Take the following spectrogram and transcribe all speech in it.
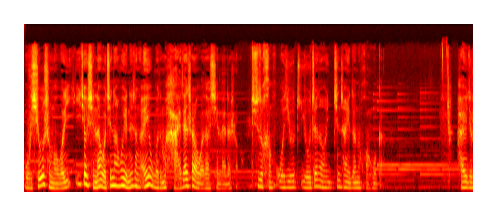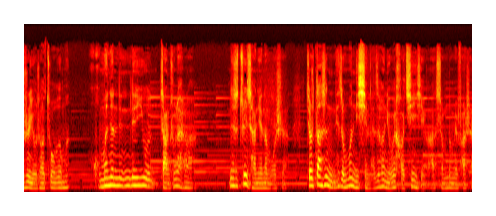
午休什么，我一觉醒来，我经常会有那种，哎，我怎么还在这儿？我到醒来的时候，就是很，我有有这种经常有这种恍惚感。还有就是有时候做噩梦，我梦见那那又长出来了，那是最常见的模式。就是，但是你那种梦，你醒来之后，你会好庆幸啊，什么都没发生。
